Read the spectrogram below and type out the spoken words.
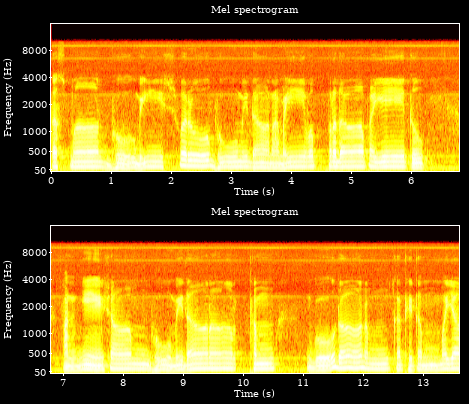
तस्माद्भूमीश्वरो भूमिदानमेव प्रदापयेतु अन्येषां भूमिदानार्थं गोदानं कथितं मया।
